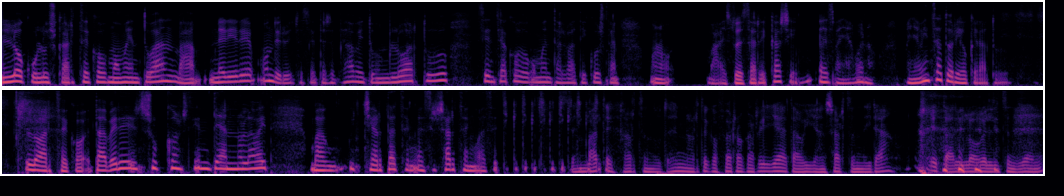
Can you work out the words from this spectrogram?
loku luskartzeko momentuan, ba, neri ere, ondiru itxez, eta ez lo hartu zientziako dokumental bat ikusten. Bueno, ba, ez du ez ikasi, ez, baina, bueno, baina bintzat hori aukeratu du, lo hartzeko. Eta bere subkonstientean nolabait, ba, txertatzen goaz, sartzen goaz, txiki, txiki, txiki, txiki. Zenbatek jartzen duten, norteko ferrokarrila eta hoian sartzen dira, eta lo gelditzen diren,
